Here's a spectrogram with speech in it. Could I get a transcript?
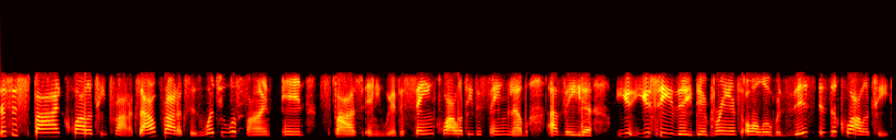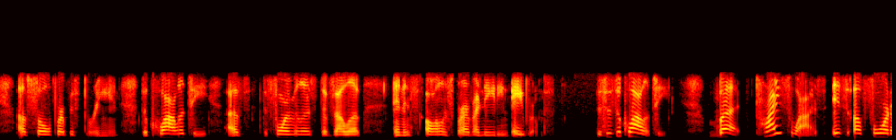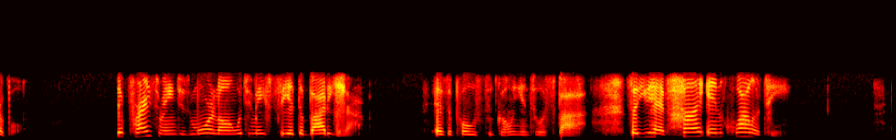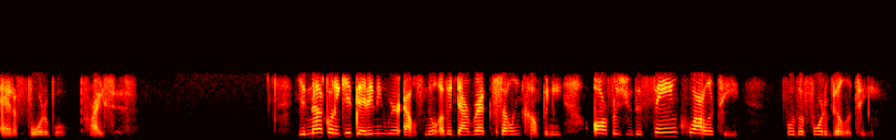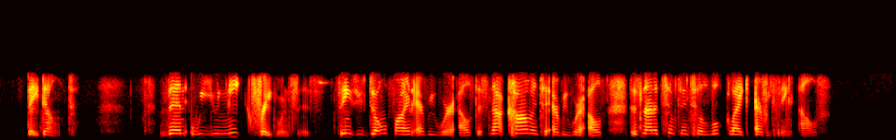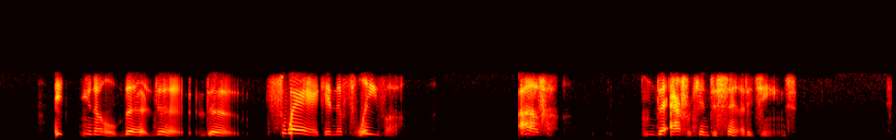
This is spa quality products. Our products is what you will find in spas anywhere. The same quality, the same level. Aveda. You you see the their brands all over. This is the quality of Soul Purpose brand. The quality of the formulas developed and it's all inspired by Nadine Abrams. This is the quality. But price wise, it's affordable the price range is more along what you may see at the body shop as opposed to going into a spa. So you have high end quality at affordable prices. You're not going to get that anywhere else. No other direct selling company offers you the same quality for the affordability. They don't. Then we unique fragrances things you don't find everywhere else, that's not common to everywhere else, that's not attempting to look like everything else. You know, the the the swag and the flavor of the African descent of the genes.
